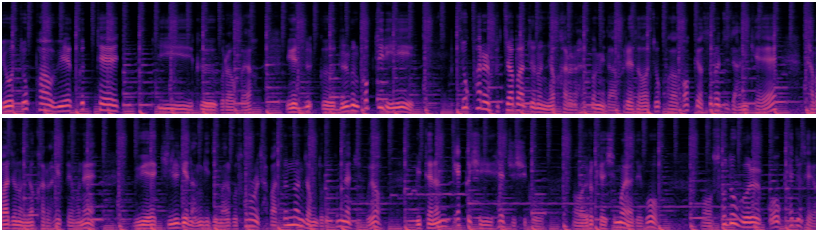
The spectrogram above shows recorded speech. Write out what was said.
요 쪽파 위에 끝에 이 그 뭐라고 할까요? 이게 늙, 그 늙은 껍질이 쪽파를 붙잡아주는 역할을 할 겁니다. 그래서 쪽파가 꺾여 쓰러지지 않게 잡아주는 역할을 하기 때문에 위에 길게 남기지 말고 손으로 잡아 뜯는 정도로 끝내주고요. 밑에는 깨끗이 해주시고 어, 이렇게 심어야 되고 어, 소독을 꼭 해주세요.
